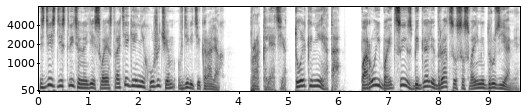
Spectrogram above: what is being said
здесь действительно есть своя стратегия не хуже, чем в «Девяти королях». Проклятие, только не это. Порой бойцы избегали драться со своими друзьями,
